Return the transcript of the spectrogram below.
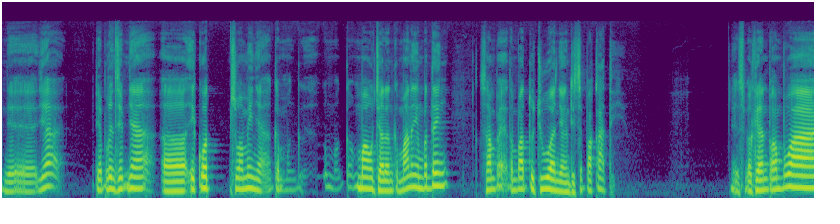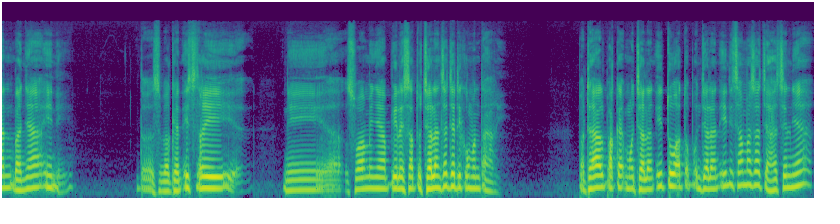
ya, ya dia prinsipnya uh, ikut suaminya ke, ke, mau jalan ke mana yang penting sampai tempat tujuan yang disepakati. Ya, sebagian perempuan banyak ini sebagian istri ini suaminya pilih satu jalan saja dikomentari. Padahal pakai mau jalan itu ataupun jalan ini sama saja hasilnya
